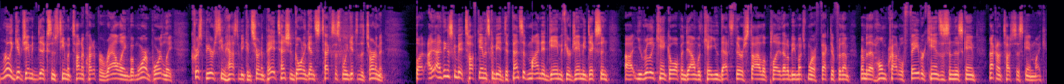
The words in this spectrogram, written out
really give Jamie Dixon's team a ton of credit for rallying, but more importantly, Chris Beard's team has to be concerned and pay attention going against Texas when we get to the tournament. But I, I think it's going to be a tough game. It's going to be a defensive minded game if you're Jamie Dixon. Uh, you really can't go up and down with KU. That's their style of play. That'll be much more effective for them. Remember, that home crowd will favor Kansas in this game. Not going to touch this game, Mike.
